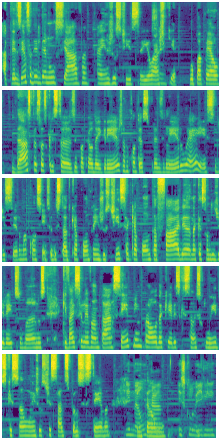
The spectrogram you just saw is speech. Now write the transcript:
a presença dele denunciava a injustiça. E eu Sim. acho que o papel das pessoas cristãs e o papel da igreja no contexto brasileiro é esse de ser uma consciência do Estado que aponta a injustiça, que aponta a falha na questão dos direitos humanos, que vai se levantar sempre em prol daqueles que são excluídos, que são injustiçados pelo sistema. E não então, para excluir e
